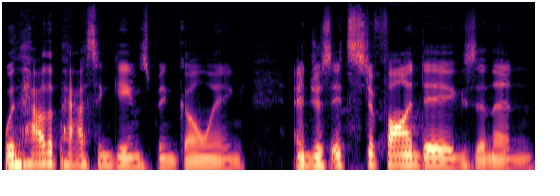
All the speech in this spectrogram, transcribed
with how the passing game's been going, and just it's Stefon Diggs, and then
